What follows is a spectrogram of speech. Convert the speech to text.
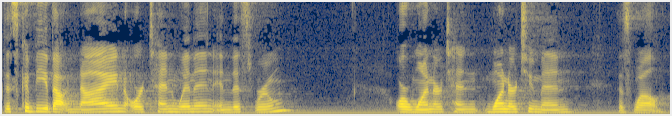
this could be about nine or ten women in this room, or one or, ten, one or two men as well.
